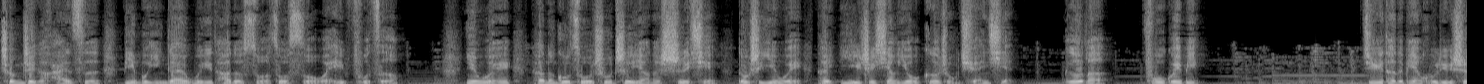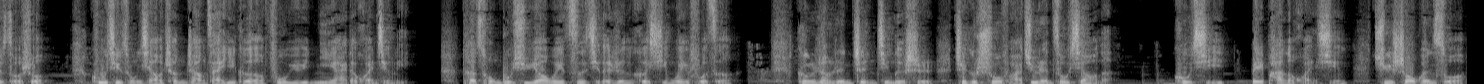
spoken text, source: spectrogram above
称，这个孩子并不应该为他的所作所为负责，因为他能够做出这样的事情，都是因为他一直享有各种权限，得了富贵病。据他的辩护律师所说，库奇从小成长在一个富裕溺爱的环境里。他从不需要为自己的任何行为负责，更让人震惊的是，这个说法居然奏效了。库奇被判了缓刑，去少管所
